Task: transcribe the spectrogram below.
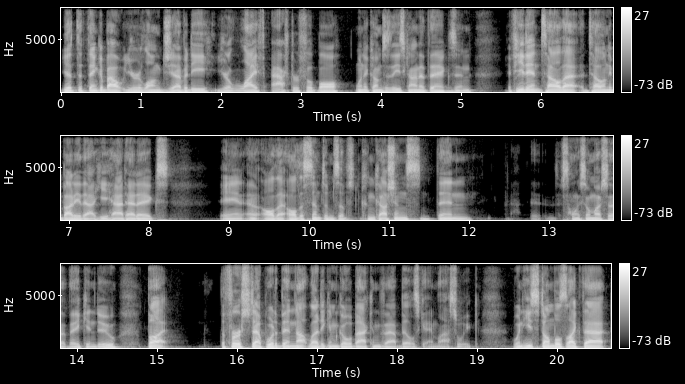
You have to think about your longevity, your life after football when it comes to these kind of things, and if he didn't tell that tell anybody that he had headaches and uh, all that all the symptoms of concussions, then there's only so much that they can do. But the first step would have been not letting him go back into that Bills game last week. When he stumbles like that,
